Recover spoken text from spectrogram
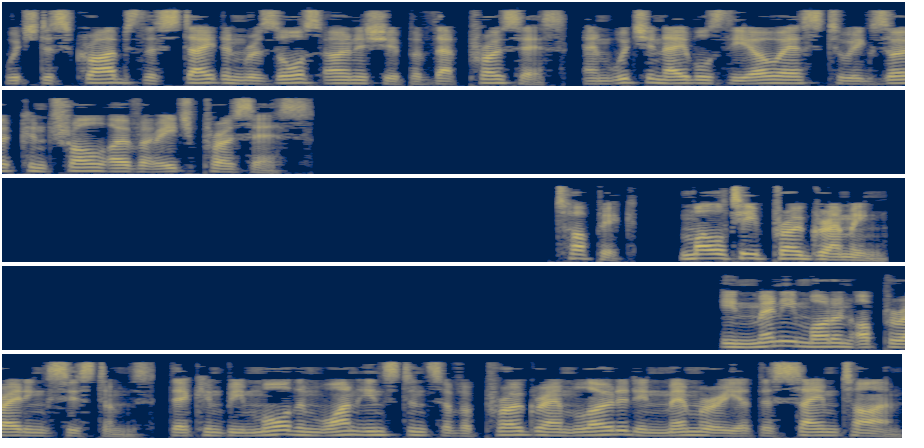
which describes the state and resource ownership of that process, and which enables the OS to exert control over each process. Multi-programming In many modern operating systems, there can be more than one instance of a program loaded in memory at the same time.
